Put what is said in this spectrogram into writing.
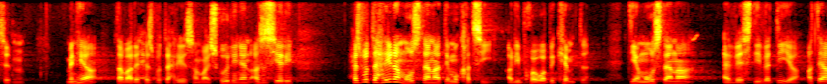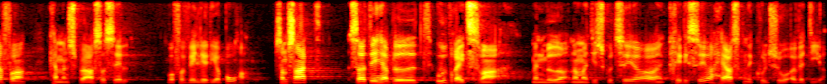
til dem. Men her, der var det Hizb tahrir som var i skudlinjen, og så siger de, Hizb tahrir er modstandere af demokrati, og de prøver at bekæmpe det. De er modstandere af vestlige værdier, og derfor kan man spørge sig selv, hvorfor vælger de at bo her? Som sagt, så er det her blevet et udbredt svar, man møder, når man diskuterer og kritiserer herskende kultur og værdier.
